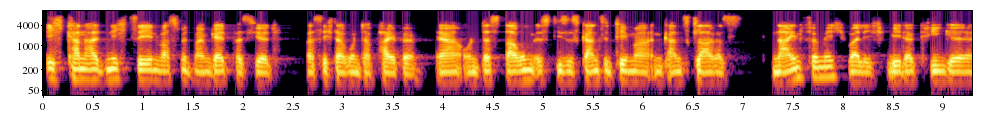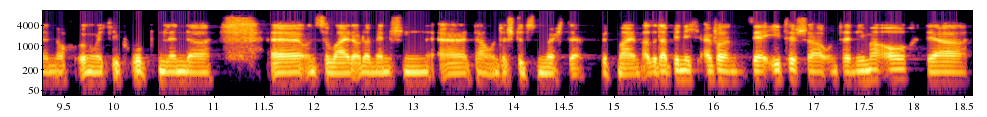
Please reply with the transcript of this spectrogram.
ich kann halt nicht sehen, was mit meinem Geld passiert, was ich darunter pipe. Ja, und das, darum ist dieses ganze Thema ein ganz klares Nein für mich, weil ich weder Kriege noch irgendwelche korrupten Länder äh, und so weiter oder Menschen äh, da unterstützen möchte mit meinem. Also da bin ich einfach ein sehr ethischer Unternehmer auch, der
